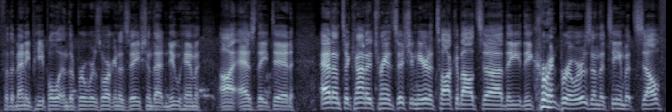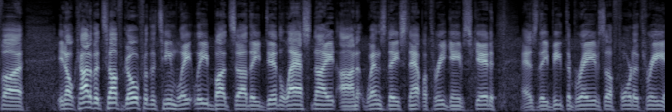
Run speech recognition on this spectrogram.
for the many people in the Brewers organization that knew him as they did. Adam, to kind of transition here to talk about the the current Brewers and the team itself you know, kind of a tough go for the team lately, but uh, they did last night on Wednesday snap a three-game skid as they beat the Braves uh, four to three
